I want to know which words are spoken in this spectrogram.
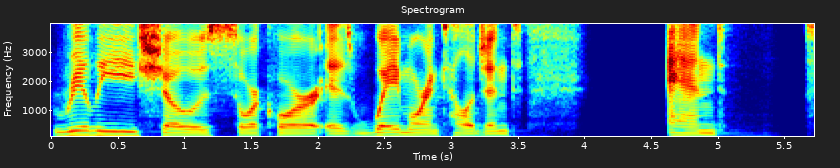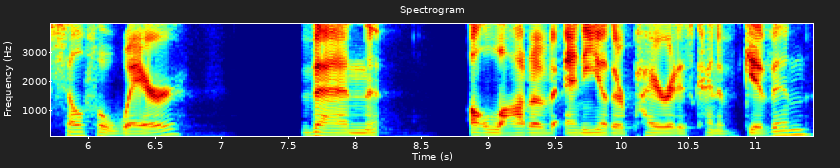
really shows Sorkor is way more intelligent and self aware than a lot of any other pirate is kind of given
